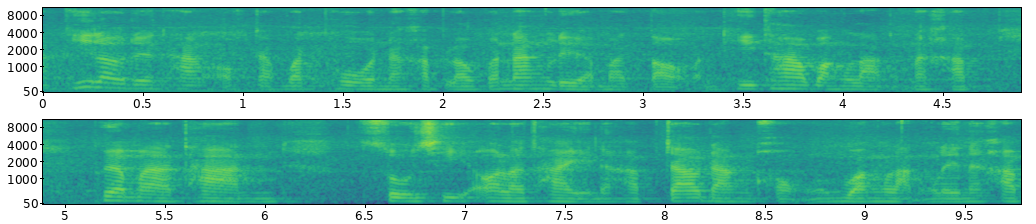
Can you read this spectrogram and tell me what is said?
จากที่เราเดินทางออกจากวัดโพนนะครับ เราก็นั่งเรือมาต่อกันที่ท่าวังหลังนะครับ เพื่อมาทานซูชิอรไทยนะครับ เจ้าดังของวังหลังเลยนะครับ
